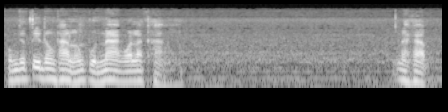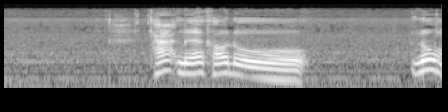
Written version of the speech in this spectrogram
ผมจะตีลงทานหลวงปู่นาควันละครั้งนะครับ พระเนื้อเขาดูนุ่ม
